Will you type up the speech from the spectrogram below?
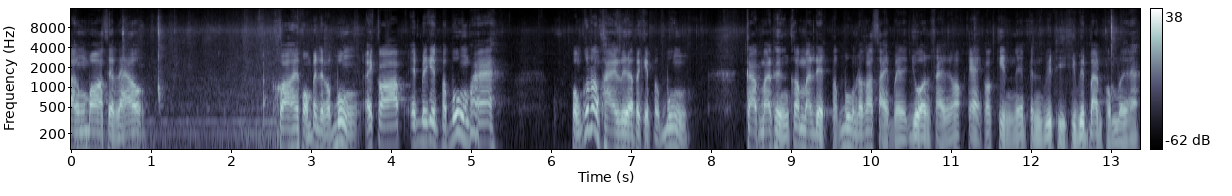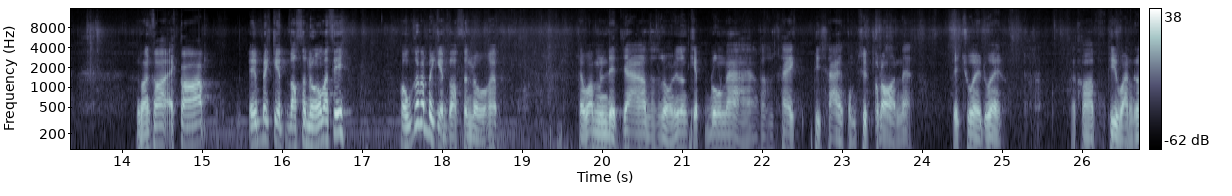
ตั้งหม้อเสร็จแล้วก็ให้ผมไปเด็ดผักบุ้งไอ้กอบเอ็ดไปเก็บผักบุ้งมา ผมก็ต้องพายเรือไปเก็บผักบุ้ง กลับมาถึงก็มาเด็ดผักบุ้งแล้วก็ใส่ไปโยนใส่ในหม้อแกงก็กินนี่เป็นวิถีชีวิตบ้านผมเลยฮะมันก็ไอ้กอบเอ็งไปเก็บดอกสโนมาสิผมก็ต้องไปเก็บดอกสโนครับ แต่ว่ามันเด็ดยากดอกสโนนี่ต้องเก็บล่วงหน้าฮะเขาใช้พี่ชายผมชื่อกรอนนะไปช่วยด้วย แล้วก็พี่วันก็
